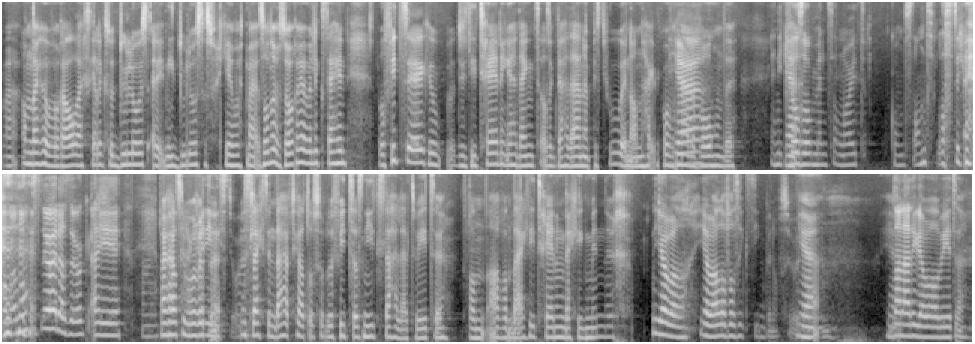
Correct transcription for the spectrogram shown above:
Maar, Omdat je vooral waarschijnlijk zo doelloos, allee, niet doelloos, dat is verkeerd woord, maar zonder zorgen wil ik zeggen, wil fietsen, je doet die trainingen, je denkt, als ik dat gedaan heb, is het goed, en dan ga ik over Ja. naar de volgende. en ik Ja. wil zo mensen nooit constant lastigvallen of zo. Dat is ook... Allee, ik, Maar als je ik bijvoorbeeld een, slechte dag hebt gehad of op de fiets, dat is niets dat je laat weten. Van, ah, vandaag die training, dat ging minder. Jawel, jawel, of als ik ziek ben of zo. Ja. Dan, Ja. dan laat ik dat wel weten.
